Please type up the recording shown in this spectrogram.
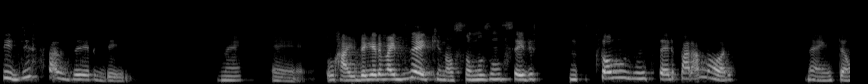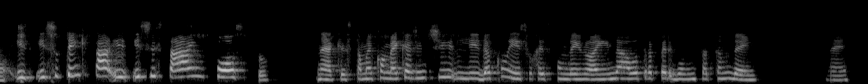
se desfazer dele. Né? É, o Heidegger vai dizer que nós somos um ser, somos um ser para a morte. Né? Então, isso tem que estar, tá, isso está imposto. Né? A questão é como é que a gente lida com isso, respondendo ainda a outra pergunta também. Né?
